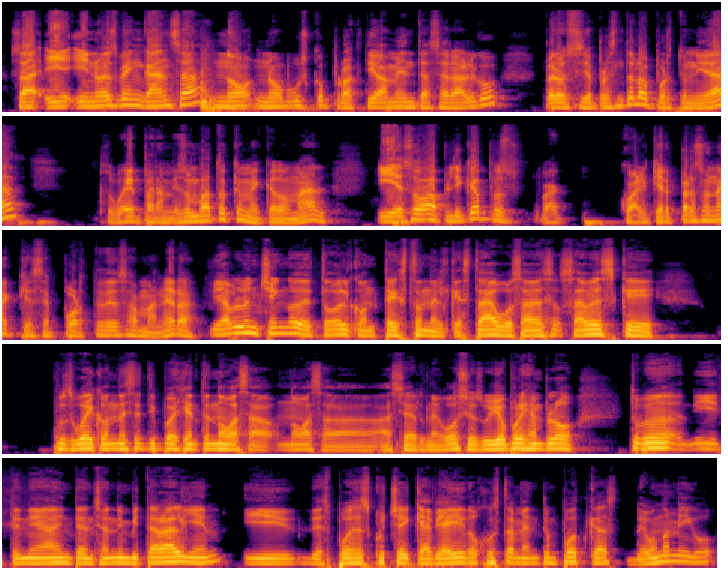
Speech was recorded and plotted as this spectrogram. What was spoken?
O sea, y, no es venganza, no, no busco proactivamente hacer algo, pero si se presenta la oportunidad, pues, güey, para mí es un vato que me quedó mal. Y eso aplica, pues, a cualquier persona que se porte de esa manera. Y hablo un chingo de todo el contexto en el que está, güey. Sabes, sabes que, pues, güey, con ese tipo de gente no vas a, no vas a hacer negocios. Yo, por ejemplo, tuve y tenía intención de invitar a alguien y después escuché que había ido justamente un podcast de un amigo.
